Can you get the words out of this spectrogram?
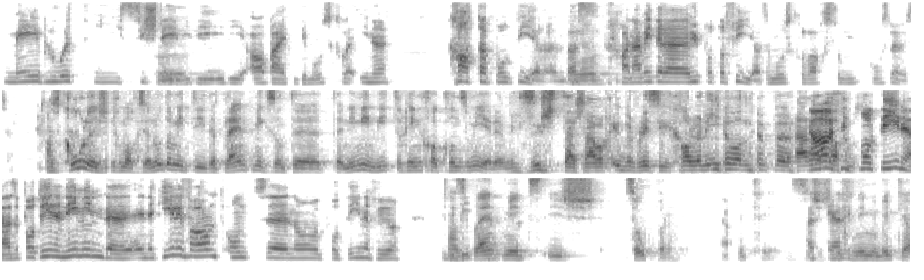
mehr Blut ins System, Mhm. in, die, in die arbeitenden Muskeln rein katapultieren. Das Ja. kann auch wieder eine Hypertrophie, also Muskelwachstum auslösen. Also das Coole ist, ich mache es ja nur, damit ich den Plant Mix und den, den Nimin weiterhin kann konsumieren kann. Weil sonst hast du einfach überflüssige Kalorien, die du nicht mehr Ja, es sind Proteine. Also Proteine nimm in den Energielieferant und äh, noch Proteine für, Also Vita- Plant Mix ist super. Ja. Wirklich. Ist, ich nehme wirklich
